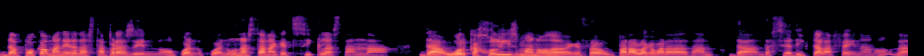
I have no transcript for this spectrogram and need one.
de poca manera d'estar present, no? Quan, quan un està en aquests cicles tan de, de workaholisme, no? d'aquesta paraula que m'agrada tant, de, de ser addicte a la feina, no? De,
